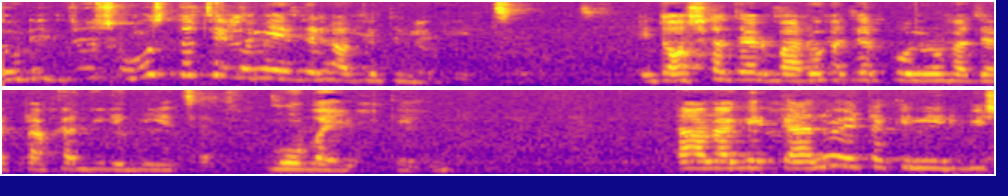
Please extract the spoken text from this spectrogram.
দরিদ্র সমস্ত ছেলে মেয়েদের হাতে তুলে দিয়েছে। এই দশ হাজার, বারো হাজার, পনেরো হাজার টাকা দিয়ে দিয়েছে মোবাইল কেন। তার আগে কেন এটাকে নির্বিষ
